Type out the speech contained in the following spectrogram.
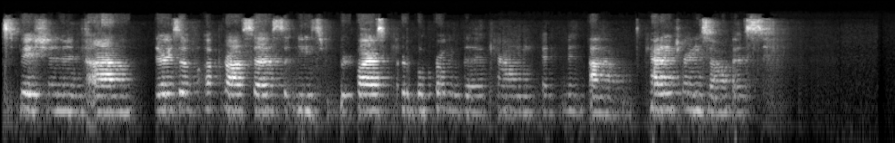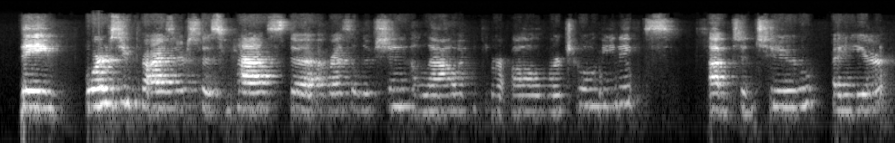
Participation and, um, there is a, a process that needs, requires approval from the county, um, county attorney's office. The board of supervisors has passed a, a resolution allowing for all virtual meetings up to two a year.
